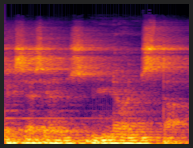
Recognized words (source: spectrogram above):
music sessions non-stop.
